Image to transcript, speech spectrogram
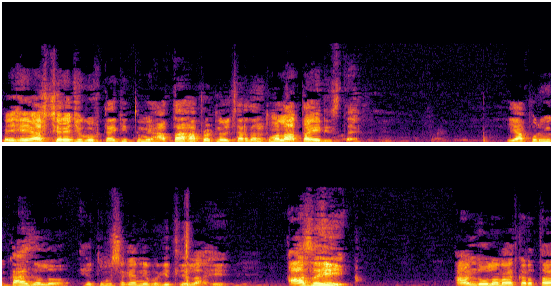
म्हणजे हे आश्चर्याची गोष्ट आहे की तुम्ही आता हा प्रश्न विचारता आणि तुम्हाला आता हे दिसत आहे यापूर्वी काय झालं हे तुम्ही सगळ्यांनी बघितलेलं आहे. आजही आंदोलनाकरता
